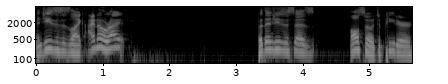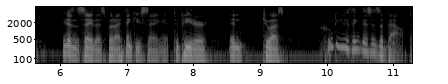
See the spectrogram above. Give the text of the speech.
and Jesus is like, I know, right? But then Jesus says also to Peter, he doesn't say this, but I think he's saying it to Peter and to us, who do you think this is about?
